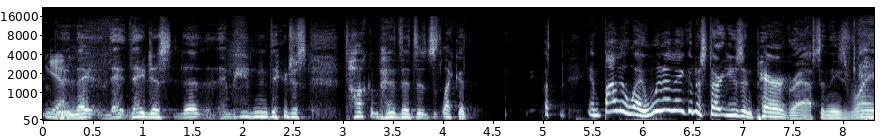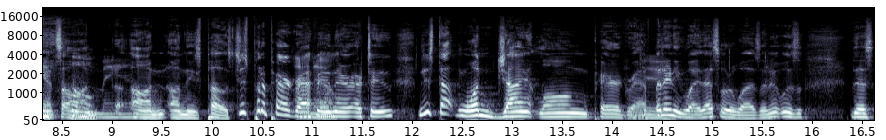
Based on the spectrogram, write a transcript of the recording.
Yeah. and they they, they just they, I mean, they're just talking about it. It's like a. And by the way, when are they going to start using paragraphs in these rants on Oh, on on these posts? Just put a paragraph in there or two, just not one giant long paragraph. But anyway, that's what it was, and it was this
